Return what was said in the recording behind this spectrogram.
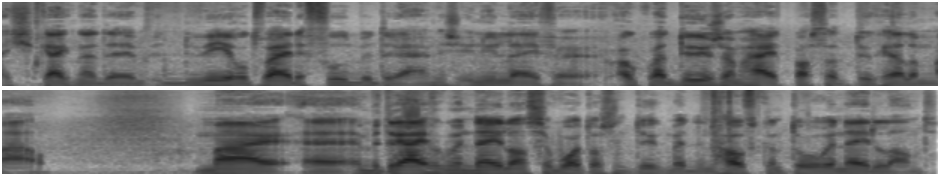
als je kijkt naar de, de wereldwijde foodbedrijven, is Unilever, ook qua duurzaamheid past dat natuurlijk helemaal. Maar eh, een bedrijf ook met Nederlandse wortels natuurlijk, met een hoofdkantoor in Nederland.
